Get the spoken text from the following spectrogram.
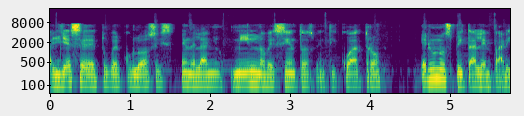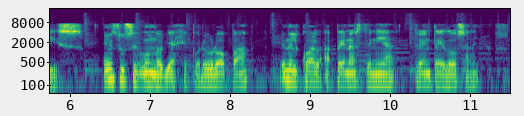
Fallece de tuberculosis en el año 1924 en un hospital en París, en su segundo viaje por Europa, en el cual apenas tenía 32 años.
